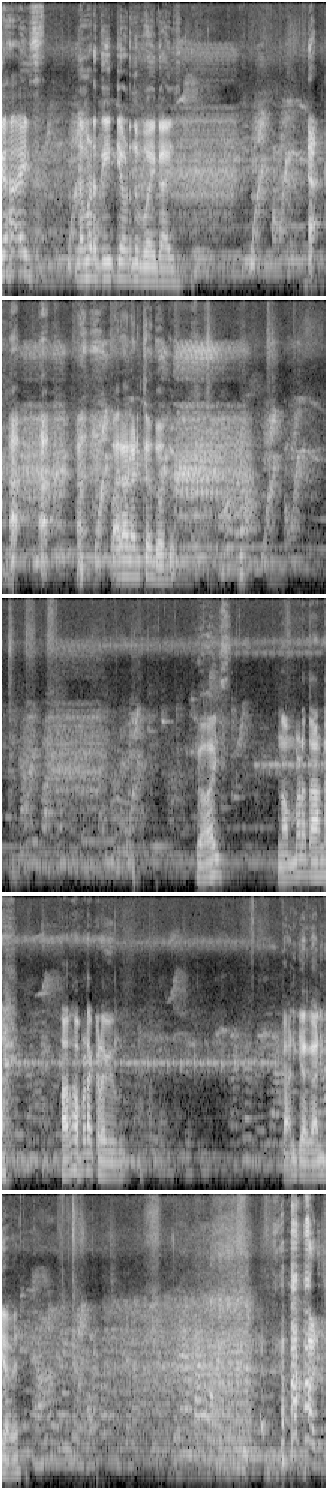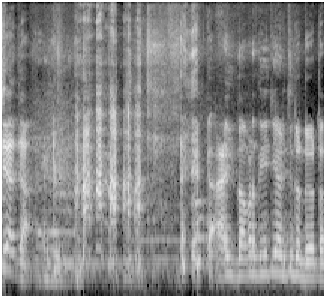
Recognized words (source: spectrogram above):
ഗായ്സ് നമ്മുടെ തീറ്റി അവിടുന്ന് പോയി ഗായ്സ് വരാലടിച്ചെന്ന് തോന്നുന്നു. ഗായ്സ് നമ്മുടെ താണ്ട അത് അവിടെ കിടക്കുന്നത് കാണിക്കാ കാണിക്കാവേ. നമ്മുടെ തീറ്റി അടിച്ചിട്ടുണ്ട് കേട്ടോ.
